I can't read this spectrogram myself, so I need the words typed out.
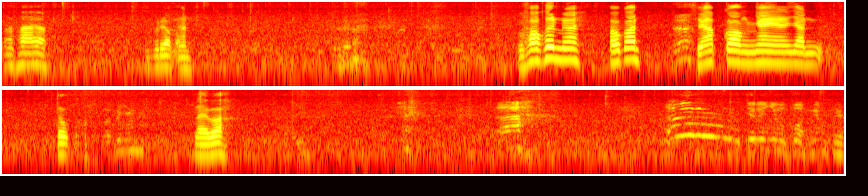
มาทายอะไปเรียกอันเข้าขึ้นนะเข้าก่อนเสียบกล้องใหญ่ยันตกอะไรบ่ จะได้อยู่กดกันคือ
